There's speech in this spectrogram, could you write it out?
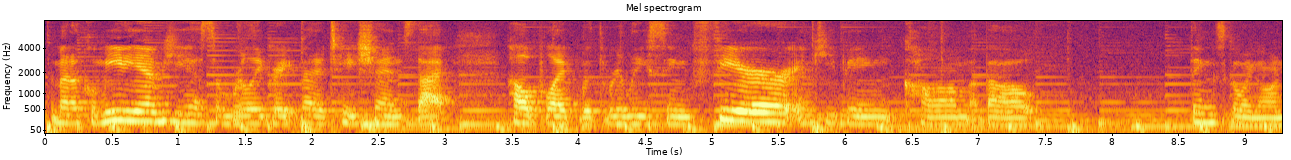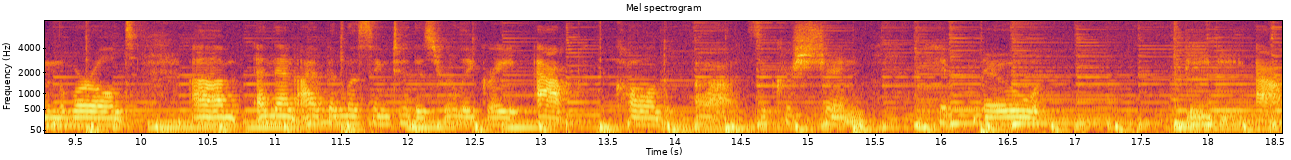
the medical medium, he has some really great meditations that help, like, with releasing fear and keeping calm about things going on in the world. Um, and then I've been listening to this really great app called uh, it's a Christian hypno baby app.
